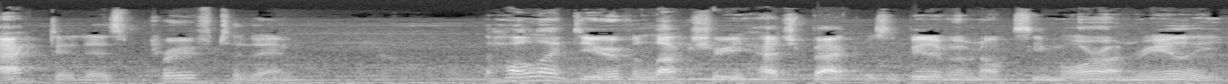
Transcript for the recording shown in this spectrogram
acted as proof to them. The whole idea of a luxury hatchback was a bit of an oxymoron, really.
